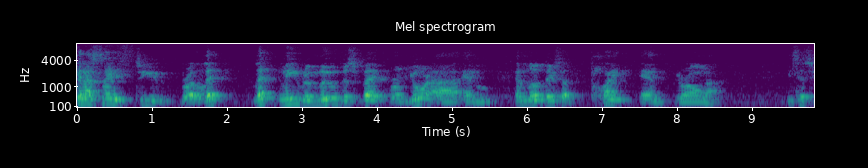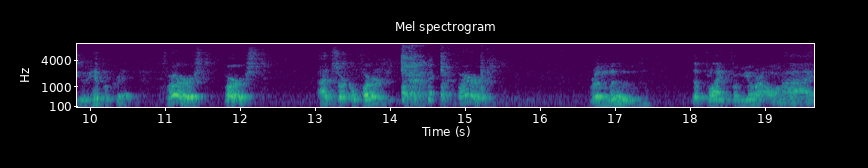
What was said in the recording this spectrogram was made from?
Can I say to you, brother? Let, let me remove the speck from your eye and, and look, there's a plank in your own eye. He says, you hypocrite. First, first, I'd circle first. first, remove the plank from your own eye,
